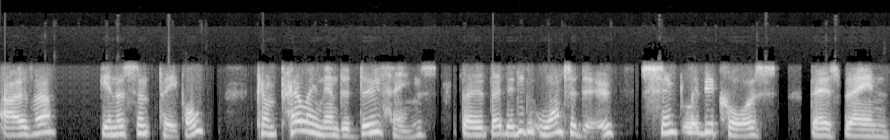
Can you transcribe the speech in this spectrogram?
over innocent people, compelling them to do things that, that they didn't want to do simply because there's been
